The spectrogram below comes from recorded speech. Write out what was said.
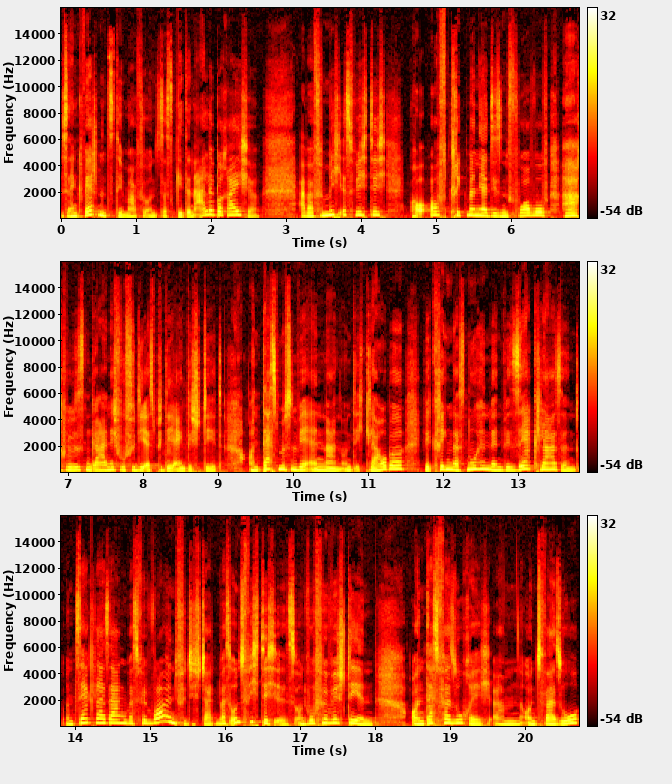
ist ein Querschnittsthema für uns. Das geht in alle Bereiche. Aber für mich ist wichtig, oft kriegt man ja diesen Vorwurf, ach, wir wissen gar nicht, wofür die SPD eigentlich steht. Und das müssen wir ändern. Und ich glaube, wir kriegen das nur hin, wenn wir sehr klar sind und sehr klar sagen, was wir wollen für die Stadt, was uns wichtig ist und wofür wir stehen. Und das versuche ich. Ähm, und zwar so,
